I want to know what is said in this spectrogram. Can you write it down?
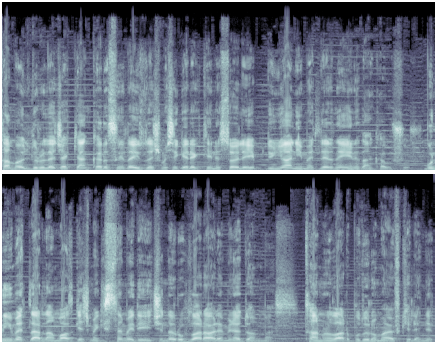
tam öldürülecekken karısıyla yüzleşmesi gerektiğini söyleyip dünya nimetlerine yeniden kavuşur. Bu nimetlerden vazgeçmek istemediği için de ruhlar alemine dönmez. Tanrılar bu duruma öfkelenir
